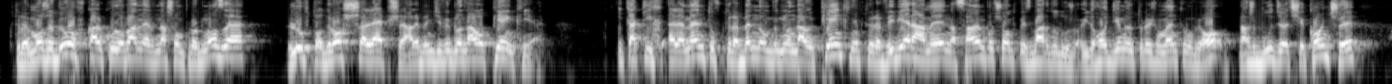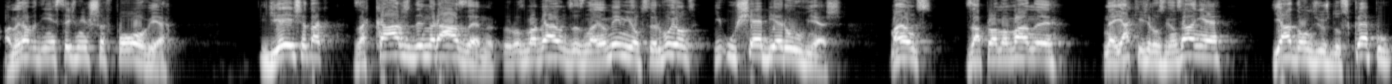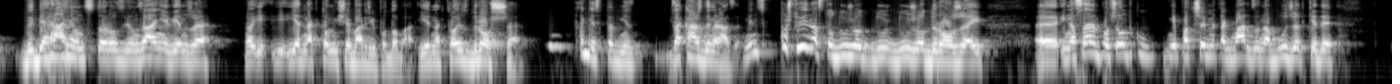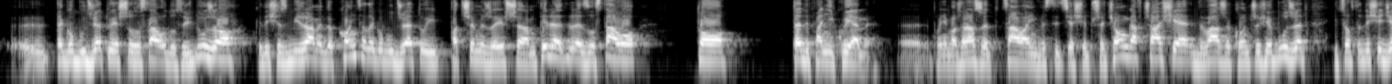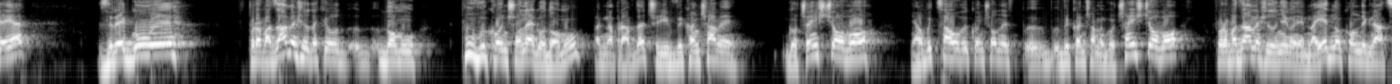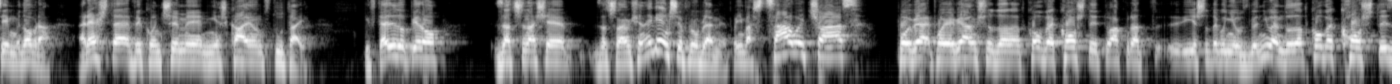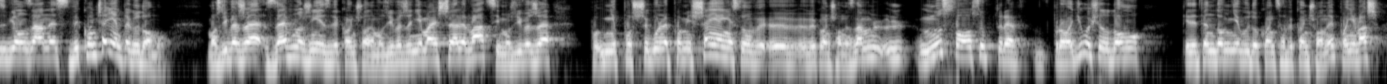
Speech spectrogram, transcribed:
które może było wkalkulowane w naszą prognozę, lub to droższe, lepsze, ale będzie wyglądało pięknie i takich elementów, które będą wyglądały pięknie, które wybieramy na samym początku jest bardzo dużo. I dochodzimy do któregoś momentu, mówię, o, nasz budżet się kończy, a my nawet nie jesteśmy jeszcze w połowie. I dzieje się tak za każdym razem, rozmawiając ze znajomymi, obserwując i u siebie również. Mając zaplanowane jakieś rozwiązanie, jadąc już do sklepu, wybierając to rozwiązanie, wiem, że no, jednak to mi się bardziej podoba. Jednak to jest droższe. Tak jest pewnie za każdym razem. Więc kosztuje nas to dużo, du, dużo drożej. E, I na samym początku nie patrzymy tak bardzo na budżet, kiedy e, tego budżetu jeszcze zostało dosyć dużo. Kiedy się zbliżamy do końca tego budżetu i patrzymy, że jeszcze nam tyle, tyle zostało, to wtedy panikujemy. E, ponieważ raz, że cała inwestycja się przeciąga w czasie, dwa, że kończy się budżet i co wtedy się dzieje? Z reguły wprowadzamy się do takiego domu półwykończonego domu, tak naprawdę, czyli wykończamy go częściowo, miał być cało wykończony, wykończamy go częściowo, wprowadzamy się do niego nie wiem, na jedną kondygnację, my dobra, resztę wykończymy mieszkając tutaj. I wtedy dopiero zaczyna się, zaczynają się największe problemy, ponieważ cały czas pojawiają się dodatkowe koszty, tu akurat y, jeszcze tego nie uwzględniłem, dodatkowe koszty związane z wykończeniem tego domu. Możliwe, że zewnątrz nie jest wykończone, możliwe, że nie ma jeszcze elewacji, możliwe, że nie, poszczególne pomieszczenia nie są wy, y, wykończone. Znam mnóstwo osób, które wprowadziło się do domu, kiedy ten dom nie był do końca wykończony, ponieważ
